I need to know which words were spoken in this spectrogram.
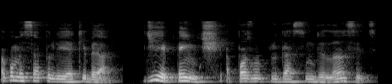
A começar pelo IEC-BRA. De repente, após uma publicação no The Lancet,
